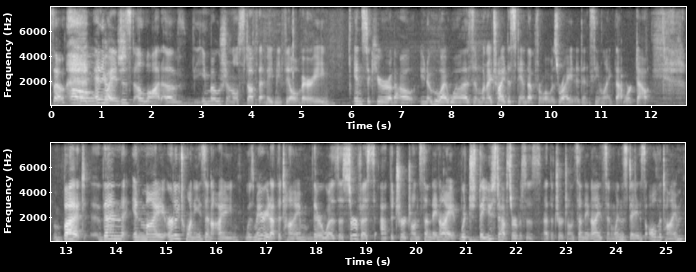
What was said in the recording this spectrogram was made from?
so Oh, anyway gosh. just a lot of emotional stuff that made me feel very insecure about you know who i was and when i tried to stand up for what was right it didn't seem like that worked out but then in my early 20s and i was married at the time there was a service at the church on sunday night which they used to have services at the church on sunday nights and wednesdays all the time.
